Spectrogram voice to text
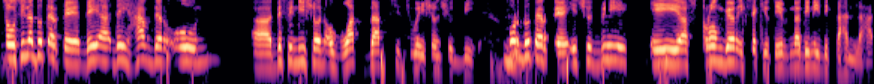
So sila Duterte, they uh, they have their own uh, definition of what that situation should be. For mm. Duterte, it should be a, a stronger executive na dinidiktahan lahat.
